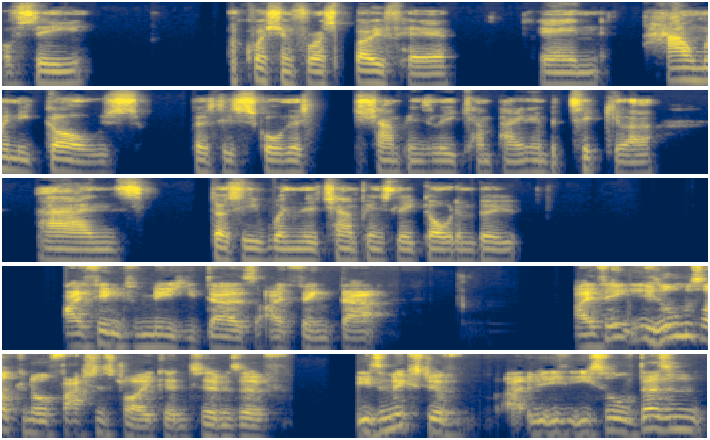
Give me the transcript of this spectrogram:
obviously, a question for us both here in how many goals does he score this Champions League campaign in particular, and does he win the Champions League Golden Boot? I think for me, he does. I think that I think he's almost like an old-fashioned striker in terms of he's a mixture of he, he sort of doesn't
